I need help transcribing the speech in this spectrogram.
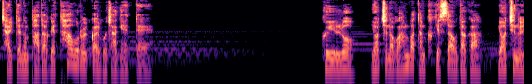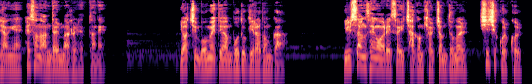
잘 때는 바닥에 타올을 깔고 자게 했대. 그 일로 여친하고 한바탕 크게 싸우다가 여친을 향해 해서는 안될 말을 했다네. 여친 몸에 대한 모독이라던가 일상생활에서의 작은 결점 등을 시시콜콜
